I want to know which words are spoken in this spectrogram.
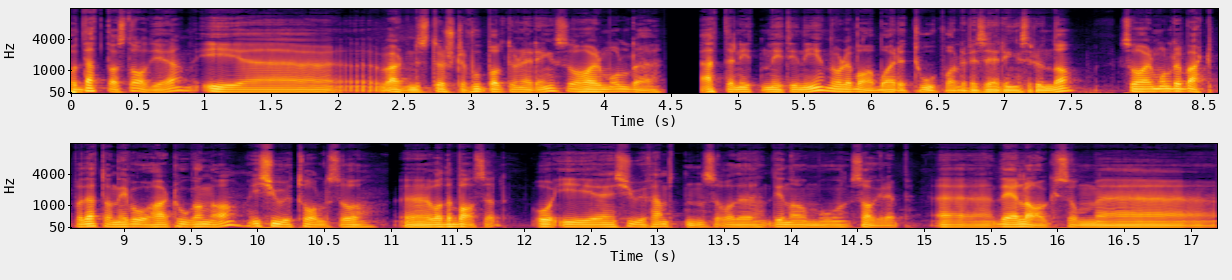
på dette stadiet i eh, verdens største fotballturnering, så har Molde etter 1999, når det var bare to kvalifiseringsrunder, så har Molde vært på dette nivået her to ganger. I 2012 så uh, var det Basel, og i eh, 2015 så var det Dynamo Zagreb. Uh, det er lag som uh,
